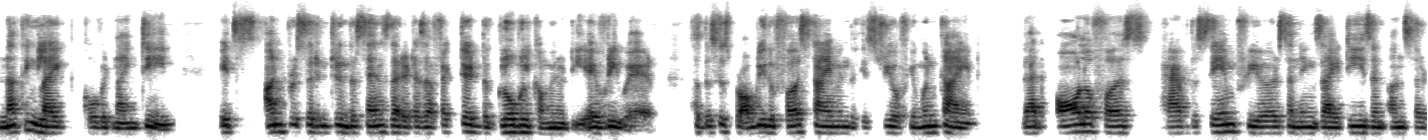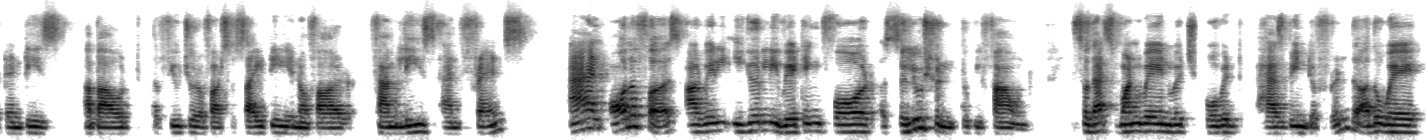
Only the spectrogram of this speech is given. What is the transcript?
nothing like COVID 19. It's unprecedented in the sense that it has affected the global community everywhere. So, this is probably the first time in the history of humankind that all of us have the same fears and anxieties and uncertainties about the future of our society and of our families and friends and all of us are very eagerly waiting for a solution to be found. So that's one way in which COVID has been different. The other way,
